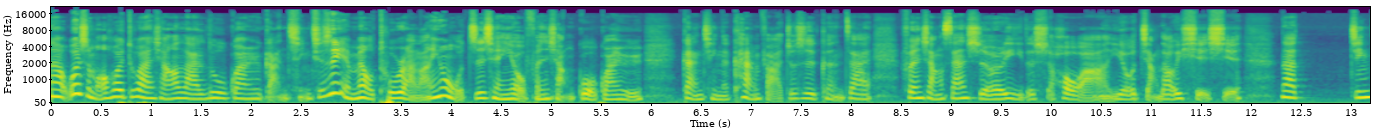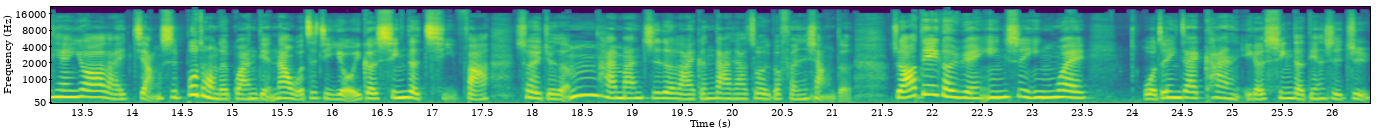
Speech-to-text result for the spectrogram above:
那为什么会突然想要来录关于感情？其实也没有突然啦，因为我之前也有分享过关于感情的看法，就是可能在分享三十而已的时候啊，也有讲到一些些。那今天又要来讲是不同的观点，那我自己有一个新的启发，所以觉得嗯，还蛮值得来跟大家做一个分享的。主要第一个原因是因为。我最近在看一个新的电视剧，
